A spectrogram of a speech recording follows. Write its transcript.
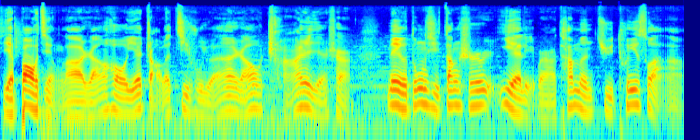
也报警了，然后也找了技术员，然后查这件事儿。那个东西当时夜里边儿，他们据推算啊，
